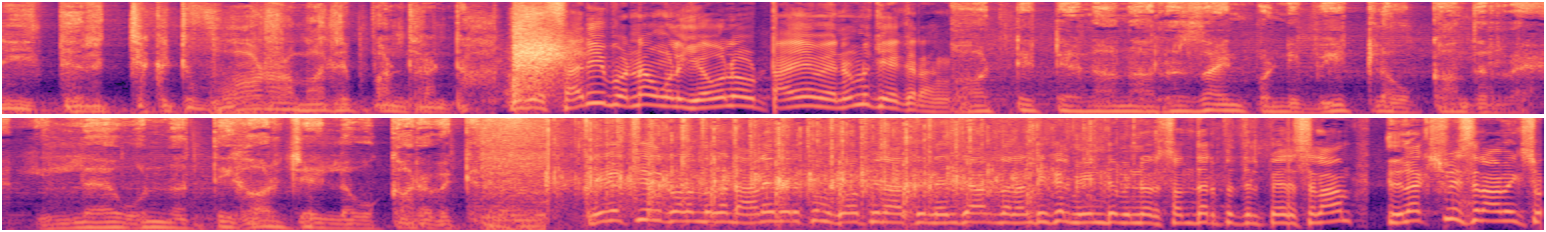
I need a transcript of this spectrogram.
நீ தெரிச்சுக்கிட்டு ஓடுற மாதிரி பண்றேன்டா. இதை சரி பண்ண உங்களுக்கு எவ்வளவு டைம் வேணும்னு கேக்குறாங்க. ஆட்டிட்டேனா நான் ரிசைன் பண்ணி வீட்ல உட்காந்துடுறேன் இல்ல உன்னை திகார் ஜெயில உட்கார வைக்கிறேன். நிகழ்ச்சியில் கலந்து கொண்ட அனைவருக்கும் கோபிநாத் நெஞ்சார்ந்த நன்றிகள். மீண்டும் இன்னொரு சந்தர்ப்பத்தில் பேசலாம். இது லக்ஷ்மி செராமிக்ஸ்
